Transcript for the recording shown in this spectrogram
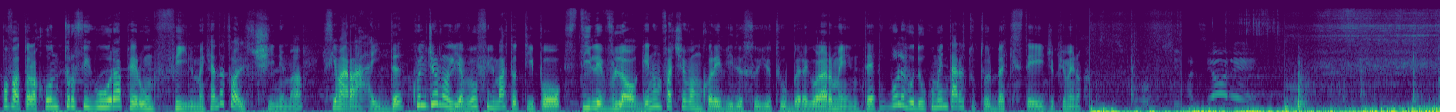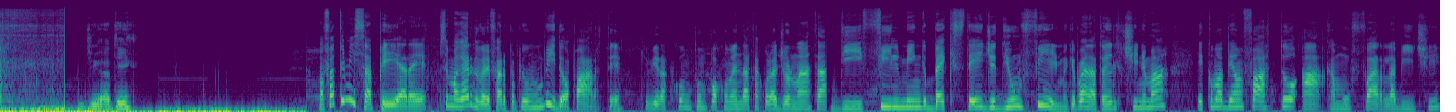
ho fatto la controfigura per un film che è andato al cinema, si chiama Ride. Quel giorno lì avevo filmato tipo stile vlog e non facevo ancora i video su YouTube regolarmente. Volevo documentare tutto il backstage più o meno. Girati. Ma fatemi sapere se magari dovrei fare proprio un video a parte che vi racconto un po' com'è andata quella giornata di filming backstage di un film che poi è andato nel cinema e come abbiamo fatto a camuffare la bici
